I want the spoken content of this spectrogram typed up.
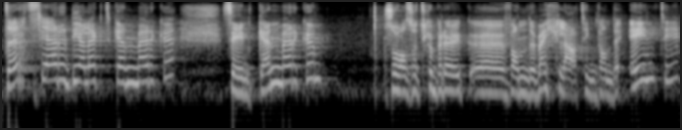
tertiaire dialectkenmerken zijn kenmerken zoals het gebruik eh, van de weglating van de eindthee,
